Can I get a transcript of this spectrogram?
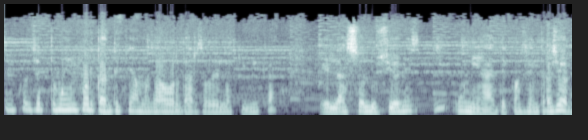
Un concepto muy importante que vamos a abordar sobre la química es las soluciones y unidades de concentración.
